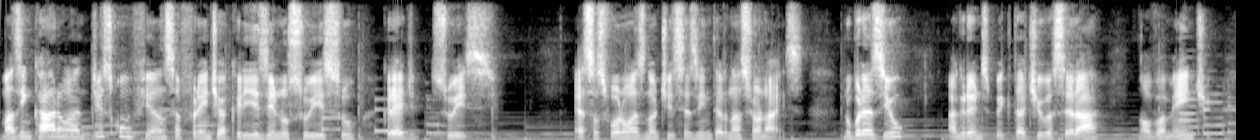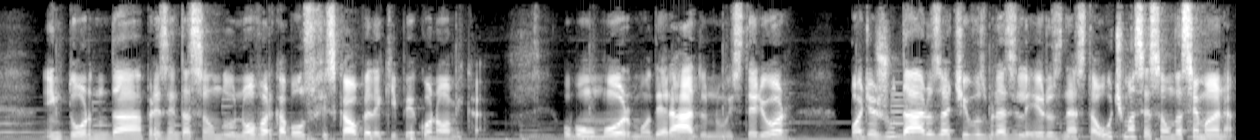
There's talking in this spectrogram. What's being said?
mas encaram a desconfiança frente à crise no suíço Credit Suisse. Essas foram as notícias internacionais. No Brasil, a grande expectativa será, novamente, em torno da apresentação do novo arcabouço fiscal pela equipe econômica. O bom humor moderado no exterior pode ajudar os ativos brasileiros nesta última sessão da semana.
